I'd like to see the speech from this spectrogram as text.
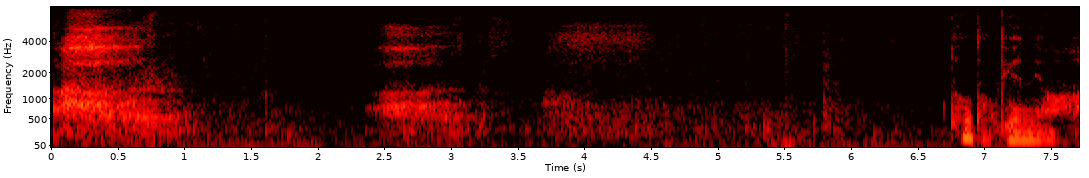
아, 텅텅 비었네요.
